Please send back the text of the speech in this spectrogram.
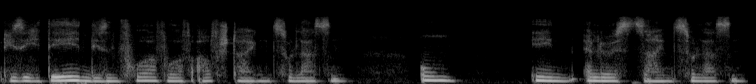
diese Ideen, diesen Vorwurf aufsteigen zu lassen, um ihn erlöst sein zu lassen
